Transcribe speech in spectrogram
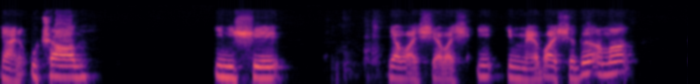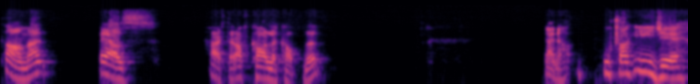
yani uçağın inişi yavaş yavaş in- inmeye başladı ama tamamen beyaz. Her taraf karla kaplı. Yani uçak iyice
